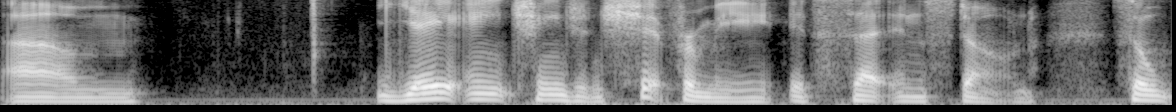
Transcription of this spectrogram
Um, Ye ain't changing shit for me. It's set in stone. So,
